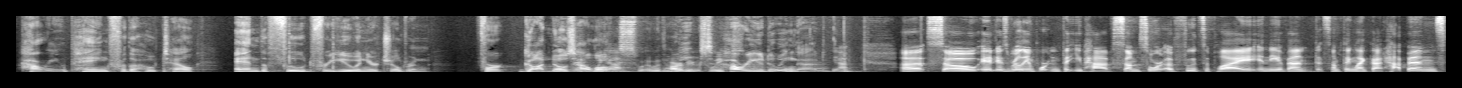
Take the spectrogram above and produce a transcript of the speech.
How are you paying for the hotel and the food for you and your children for God knows how long? weeks. With Harvey, it was weeks. How are you doing that? Yeah. Uh, so it is really important that you have some sort of food supply in the event that something like that happens.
